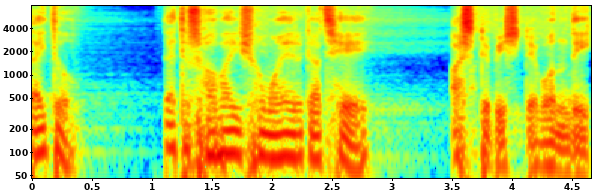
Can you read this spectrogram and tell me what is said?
তাই তো তাই তো সবাই সময়ের কাছে আষ্টে পিষ্টে বন্দী।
